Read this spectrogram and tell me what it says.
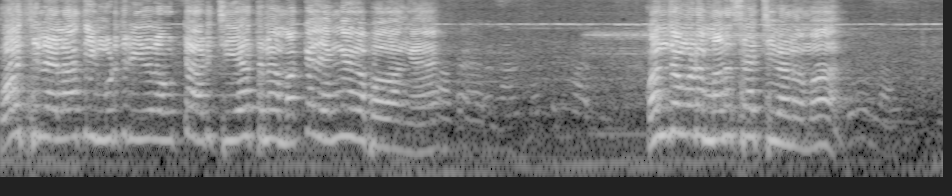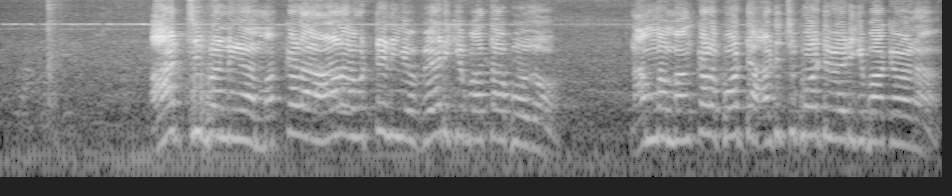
போச்சில எல்லாத்தையும் கொடுத்துட்டு இதுல விட்டு அடிச்சு ஏத்துனா மக்கள் எங்கெங்க போவாங்க? கொஞ்சம் கூட மனசாட்சி வேணாமா? ஆட்சி பண்ணுங்க. மக்களை ஆள விட்டு நீங்க வேடிக்கை பார்த்தா போதும். நம்ம மக்களை போட்டு அடிச்சு போட்டு வேடிக்கை பார்க்க வேணாம்.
